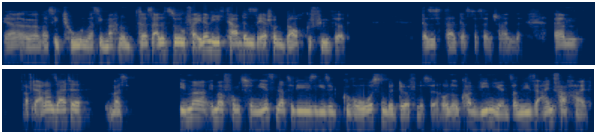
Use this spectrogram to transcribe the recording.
Ja, was sie tun, was sie machen und das alles so verinnerlicht haben, dass es eher schon ein Bauchgefühl wird. Das ist halt das, das Entscheidende. Ähm, auf der anderen Seite, was immer, immer funktioniert, sind dazu diese, diese großen Bedürfnisse und, und Convenience, also diese Einfachheit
